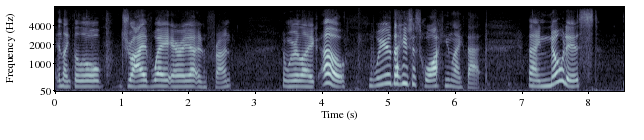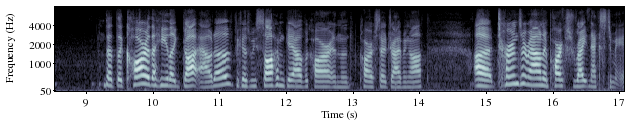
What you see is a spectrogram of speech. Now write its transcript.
in like the little driveway area in front, and we were like, "Oh, weird that he's just walking like that." And I noticed that the car that he like got out of because we saw him get out of the car and the car started driving off uh turns around and parks right next to me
